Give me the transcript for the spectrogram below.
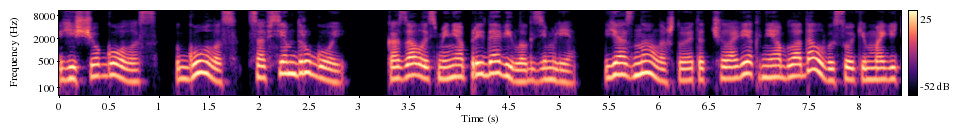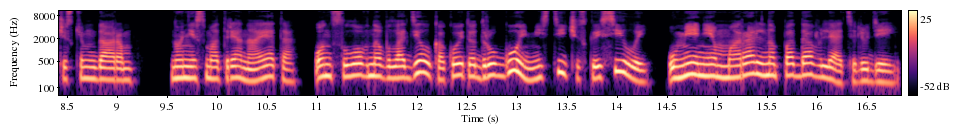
Еще голос. Голос совсем другой. Казалось, меня придавило к земле. Я знала, что этот человек не обладал высоким магическим даром, но несмотря на это, он словно владел какой-то другой мистической силой, умением морально подавлять людей.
